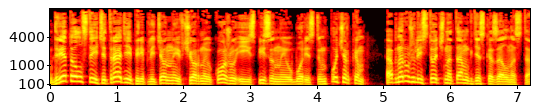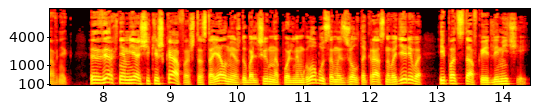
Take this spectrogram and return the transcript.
Две толстые тетради, переплетенные в черную кожу и исписанные убористым почерком, обнаружились точно там, где сказал наставник в верхнем ящике шкафа, что стоял между большим напольным глобусом из желто-красного дерева и подставкой для мечей.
